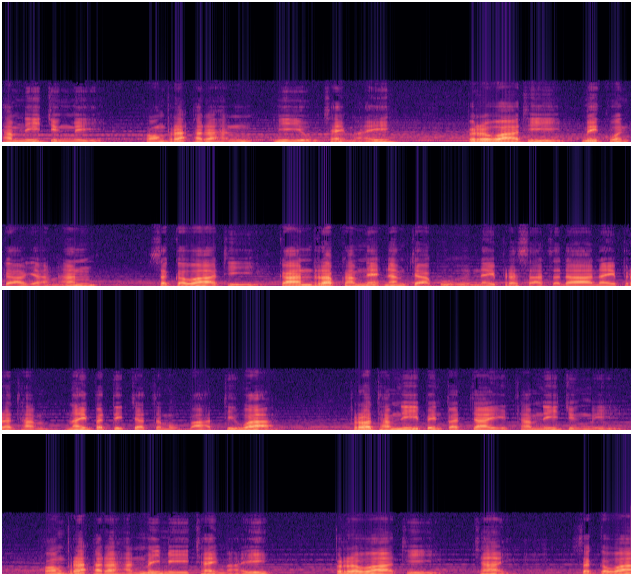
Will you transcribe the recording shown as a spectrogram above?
ธรรมนี้จึงมีของพระอรหันต์มีอยู่ใช่ไหม ประวาทีไม่ควรกล่าวอย่างนั้น สกวาที การรับคำแนะนำจากผู้อื่นในพระศาสดาในพระธรรม ในปฏิจจสมุปบาทที่ว่า เพราะธรรมนี้เป็นปัจจัยธรรมนี้จึงมี ของพระอรหันต์ไม่มีใช่ไหม ประวาที ใช่ สกวา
